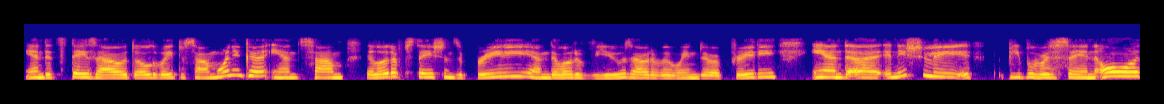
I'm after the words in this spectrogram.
and it stays out all the way to San Monica. And some a lot of stations are pretty, and a lot of views out of the window are pretty. And uh, initially, people were saying, "Oh,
